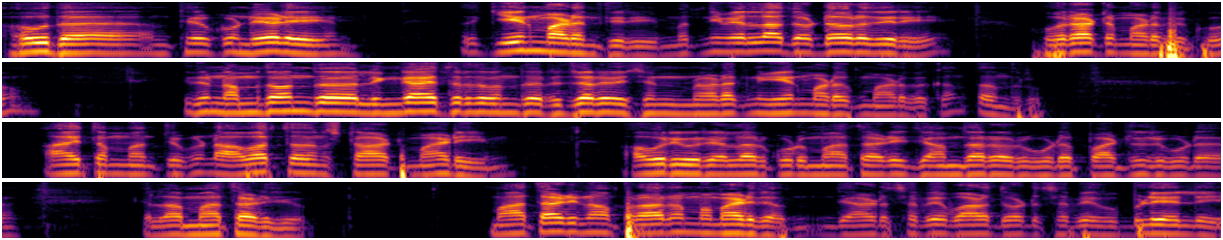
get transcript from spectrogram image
ಹೌದಾ? ಅಂತ ಹೇಳ್ಕೊಂಡು ಹೇಳಿ, ಅದಕ್ಕೆ ಏನು ಮಾಡಂತೀರಿ? ಮತ್ತು ನೀವೆಲ್ಲ ದೊಡ್ಡವರದಿರಿ ಹೋರಾಟ ಮಾಡಬೇಕು. ಇದು ನಮ್ಮದೊಂದು ಲಿಂಗಾಯತರದ ಒಂದು ರಿಸರ್ವೇಷನ್ ಮಾಡೋಕೆ ನೀವು ಏನು ಮಾಡೋಕೆ ಮಾಡ್ಬೇಕಂತಂದರು. ಆಯ್ತಮ್ಮ ಅಂತ ತಿಳ್ಕೊಂಡು ಅವತ್ತು ಅದನ್ನು ಸ್ಟಾರ್ಟ್ ಮಾಡಿ, ಅವ್ರು ಇವರೆಲ್ಲರೂ ಕೂಡ ಮಾತಾಡಿ ಜಾಮದಾರ್ ಅವರು ಕೂಡ, ಪಾಟೀಲ್ರು ಕೂಡ ಎಲ್ಲ ಮಾತಾಡಿದೆವು. ಮಾತಾಡಿ ನಾವು ಪ್ರಾರಂಭ ಮಾಡಿದೆವು. ಎರಡು ಸಭೆ, ಭಾಳ ದೊಡ್ಡ ಸಭೆ ಹುಬ್ಬಳ್ಳಿಯಲ್ಲಿ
